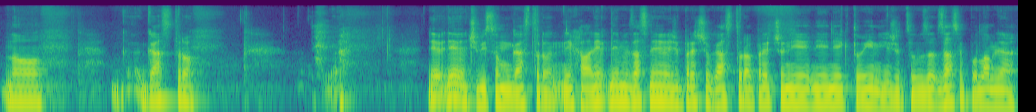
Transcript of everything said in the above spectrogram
No, gastro ne, neviem, či by som gastro nechal. Ne, neviem, zase neviem, že prečo gastro a prečo nie, nie niekto iný. Že to zase podľa mňa uh,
